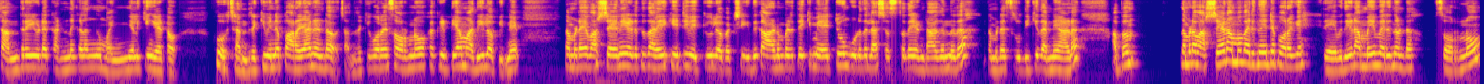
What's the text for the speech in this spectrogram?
ചന്ദ്രയുടെ കണ്ണുകളങ്ങ് മഞ്ഞളിക്കും കേട്ടോ. ഓ ചന്ദ്രയ്ക്ക് പിന്നെ പറയാനുണ്ടോ? ചന്ദ്രയ്ക്ക് കുറെ സ്വർണമൊക്കെ കിട്ടിയാൽ മതിയല്ലോ. പിന്നെ നമ്മുടെ വർഷേനെ എടുത്ത് തലയിൽ കയറ്റി വെക്കൂലോ? പക്ഷെ ഇത് കാണുമ്പോഴത്തേക്കും ഏറ്റവും കൂടുതൽ അസ്വസ്ഥത ഉണ്ടാകുന്നത് നമ്മുടെ ശ്രുതിക്ക് തന്നെയാണ്. അപ്പം നമ്മുടെ വർഷയുടെ അമ്മ വരുന്നതിന്റെ പുറകെ രേവതിയുടെ അമ്മയും വരുന്നുണ്ട്. സ്വർണവും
